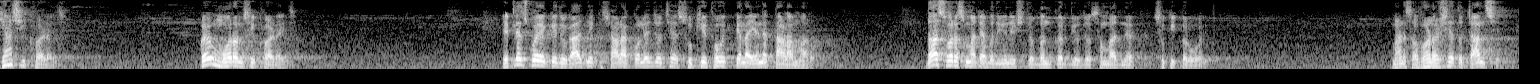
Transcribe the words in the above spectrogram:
ક્યાં શીખવાડાય છે? કયું મોરલ શીખવાડાય છે? એટલે જ કોઈ કીધું કે આજની શાળા કોલેજો છે, સુખી થવું પેલા એને તાળા મારો. દસ વર્ષ માટે આ બધી યુનિવર્સિટીઓ બંધ કરી દો જો સમાજને સુખી કરવો હોય માણસ અભણ હશે તો ચાલશે.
